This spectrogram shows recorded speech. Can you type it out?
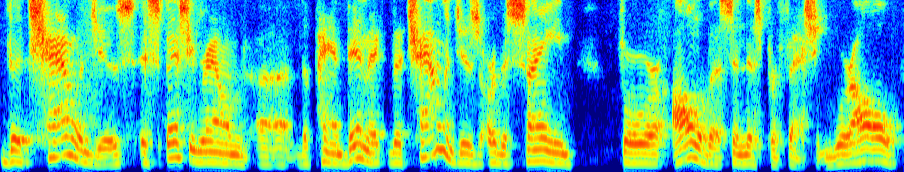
the challenges, especially around uh, the pandemic, the challenges are the same for all of us in this profession. We're all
